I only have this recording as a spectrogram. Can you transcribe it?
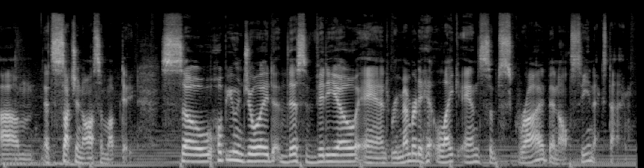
um, it's such an awesome update. So hope you enjoyed this video and remember to hit like and subscribe and I'll see you next time.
